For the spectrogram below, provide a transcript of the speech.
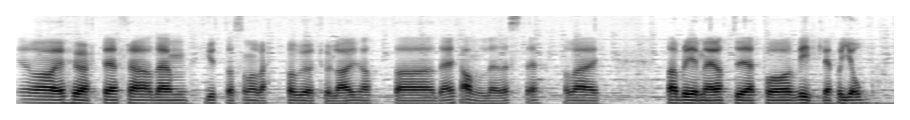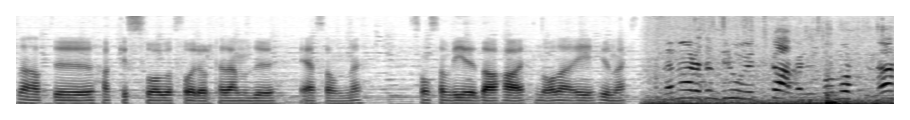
Jeg har jo hørt det fra de gutta som har vært på World-turlag, at det er et annerledes sted. å være. Da blir det mer at du er på, virkelig er på jobb. Da, at du har ikke så godt forhold til dem du er sammen med. Sånn som vi da har nå da, i Unex. Hvem var det som dro ut kabelen på Morten, da?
